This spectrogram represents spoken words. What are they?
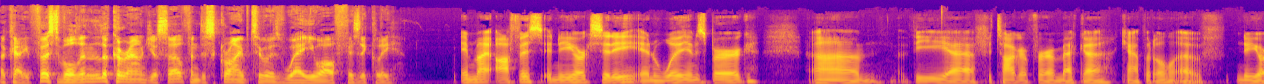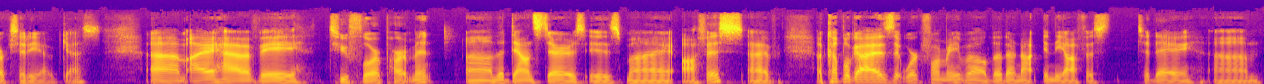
Okay, first of all, then look around yourself and describe to us where you are physically. In my office in New York City, in Williamsburg, um, the uh, photographer mecca capital of New York City, I would guess. Um, I have a two floor apartment. Uh, the downstairs is my office. I have a couple guys that work for me, but although they're not in the office today, um,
